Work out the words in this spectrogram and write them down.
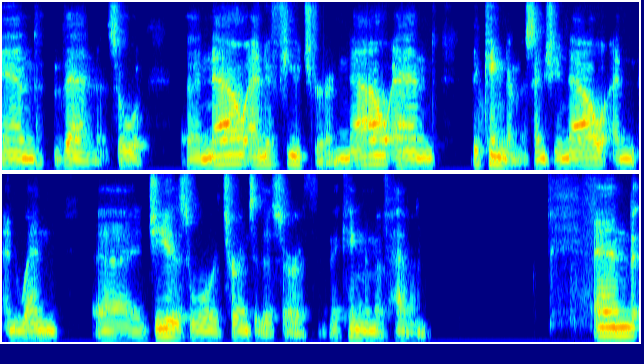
and then so uh, now and the future now and the kingdom essentially now and and when uh, jesus will return to this earth the kingdom of heaven and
